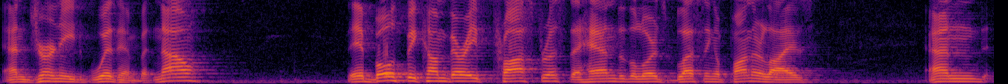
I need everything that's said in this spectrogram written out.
and journeyed with him. But now they have both become very prosperous, the hand of the Lord's blessing upon their lives. And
